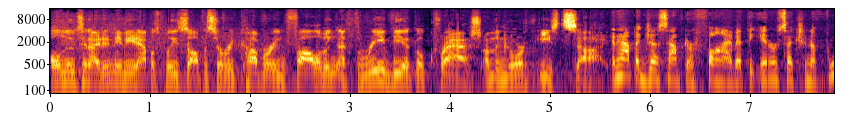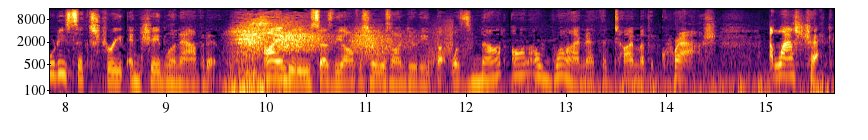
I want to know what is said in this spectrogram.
All new tonight, an Indianapolis police officer recovering following a three-vehicle crash on the northeast side. It happened just after 5 at the intersection of 46th Street and Shadeland Avenue. IMPD says the officer was on duty but was not on a run at the time of the crash. At last check,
